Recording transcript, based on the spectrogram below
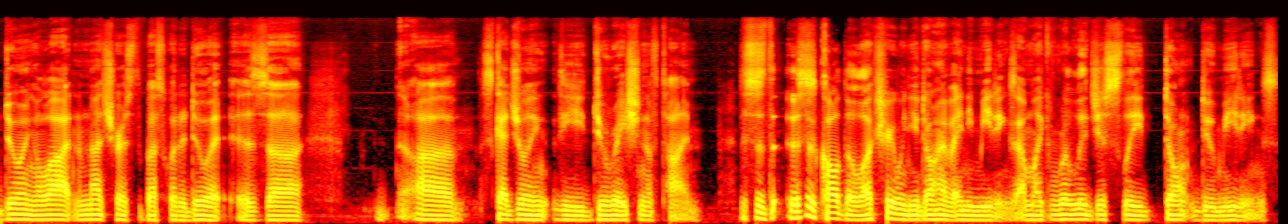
doing a lot, and I'm not sure it's the best way to do it, is uh, uh, scheduling the duration of time. This is the, this is called the luxury when you don't have any meetings. I'm like religiously don't do meetings.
